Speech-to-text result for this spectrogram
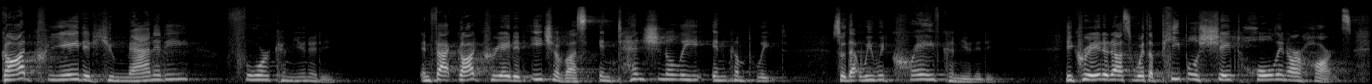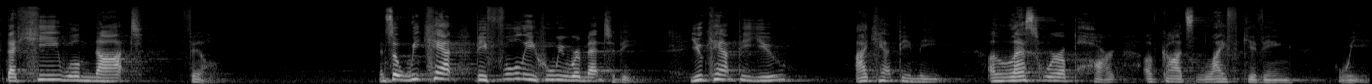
God created humanity for community. In fact, God created each of us intentionally incomplete so that we would crave community. He created us with a people shaped hole in our hearts that He will not fill. And so we can't be fully who we were meant to be. You can't be you, I can't be me unless we're a part of God's life giving we.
